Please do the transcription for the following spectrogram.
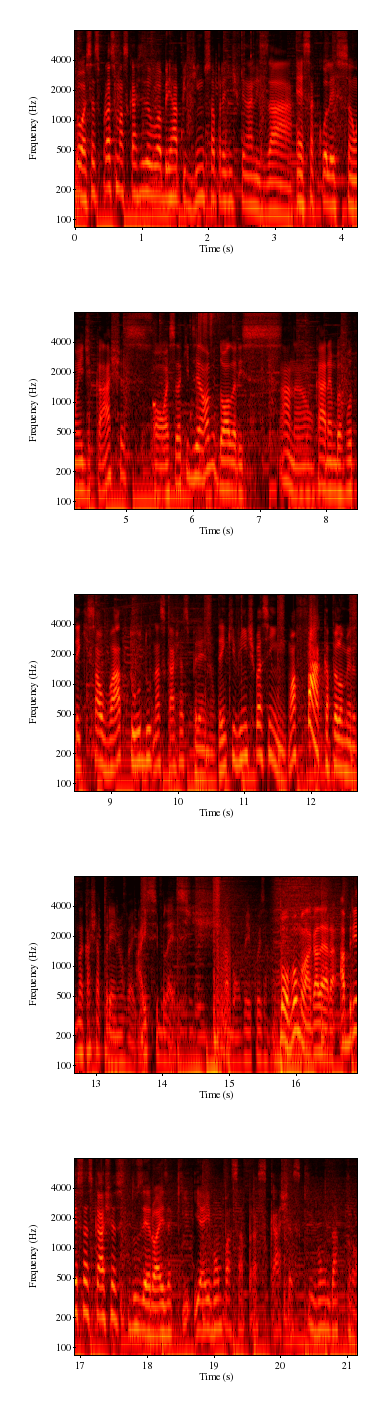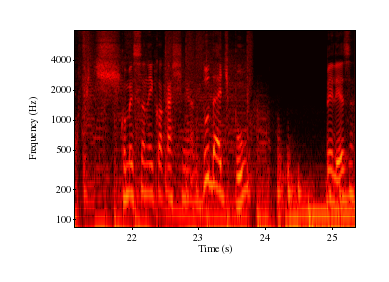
Bom, essas próximas caixas eu vou abrir rapidinho só pra gente finalizar essa coleção aí de caixas. Ó, essa daqui 19 dólares. Ah, não. Caramba, vou ter que salvar tudo nas caixas premium. Tem que vir, tipo assim, uma faca, pelo menos, na caixa premium, velho. Ice Blast. Tá bom, veio coisa ruim. Bom, vamos lá, galera. Abrir essas caixas dos heróis aqui e aí vamos passar pras caixas que vão dar profit. Começando aí com a caixinha do Deadpool. Beleza,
